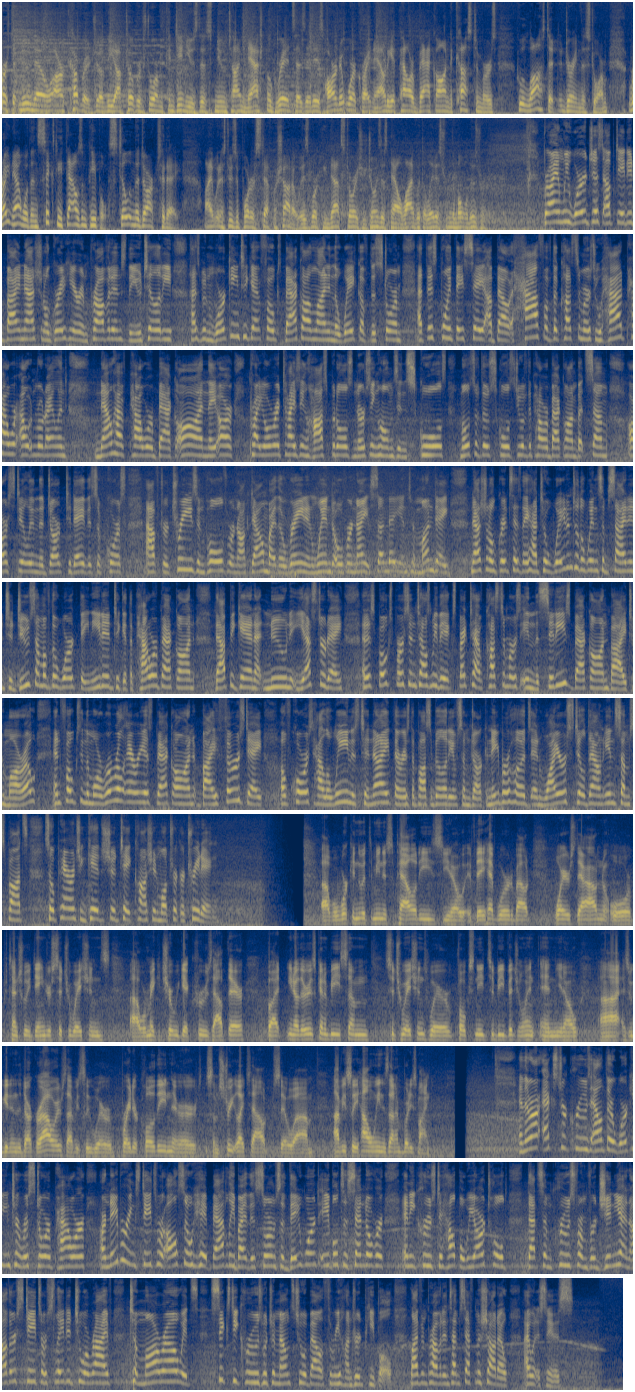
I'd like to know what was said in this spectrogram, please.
First at noon, though, our coverage of the October storm continues this noontime. National Grid says it is hard at work right now to get power back on to customers who lost it during the storm. Right now, more than 60,000 people still in the dark today. Eyewitness News reporter Steph Machado is working that story. She joins us now live with the latest from the mobile newsroom. Brian, we were just updated by National Grid here in Providence. The utility has been working to get folks back online in the wake of the storm. At this point, they say about half of the customers who had power out in Rhode Island now have power back on. They are prioritizing hospitals, nursing homes, and schools. Most of those schools do have the power back on, but some are still in the dark today. This, of course, after trees and poles were knocked down by the rain and wind overnight Sunday into Monday. National Grid says they had to wait until the wind subsided to do some of the work they needed to get the power back on. That began at noon yesterday. And a spokesperson tells me they expect to have customers in the cities back on by tomorrow and folks in the more rural areas back on by Thursday. Of course, Halloween is tonight. There is the possibility of some dark neighborhoods and wires still down in some spots. So parents and kids should take caution while trick or treating. Uh, we're working with the municipalities, you know, if they have word about wires down or potentially dangerous situations, uh, we're making sure we get crews out there. But, you know, there is going to be some situations where folks need to be vigilant and, you know, uh, as we get into the darker hours, obviously wear brighter clothing, there are some street lights out, so um, obviously Halloween is on everybody's mind. And there are extra crews out there working to restore power. Our neighboring states were also hit badly by this storm, so they weren't able to send over any crews to help. But we are told that some crews from Virginia and other states are slated to arrive tomorrow. It's 60 crews, which amounts to about 300 people. Live in Providence, I'm Steph Machado, Eyewitness News.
